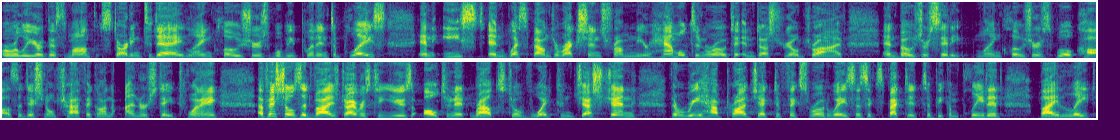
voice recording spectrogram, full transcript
earlier this month. Starting today, lane closures will be put into place in east and westbound directions from near Hamilton Road to Industrial Drive in Bossier City. Lane closures will cause additional traffic on Interstate 20. Officials advise drivers to use alternate routes to avoid congestion. The rehab project to fix roadways is expected to be completed by late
